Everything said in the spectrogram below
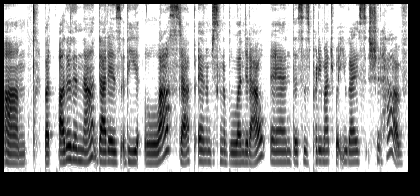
Um, but other than that, that is the last step and I'm just going to blend it out and this is pretty much what you guys should have.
